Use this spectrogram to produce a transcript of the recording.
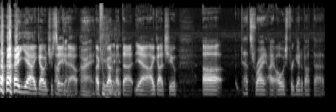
yeah, I got what you're saying Okay, now. all right. I forgot about that. Yeah, I got you. Uh, that's right. I always forget about that.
